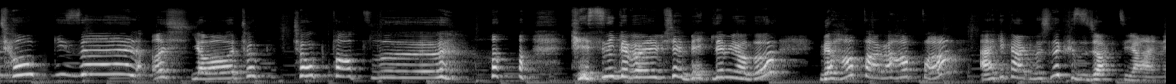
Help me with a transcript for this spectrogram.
Çok güzel. Aş ya çok çok tatlı. Kesinlikle böyle bir şey beklemiyordu. Ve hatta ve hatta erkek arkadaşına kızacaktı yani.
